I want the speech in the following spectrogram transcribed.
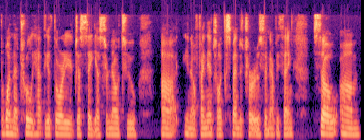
the one that truly had the authority to just say yes or no to, uh, you know, financial expenditures and everything. So, um,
